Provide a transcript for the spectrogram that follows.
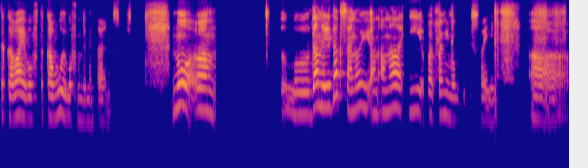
Такова его, таково его фундаментальное свойство. Но э, данная редакция, она, она и помимо вот этой своей а,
